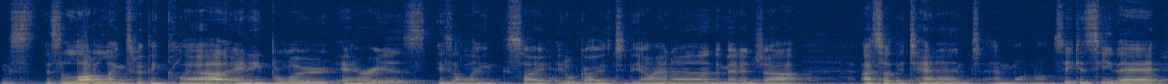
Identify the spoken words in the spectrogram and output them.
There's a lot of links within cloud. Any blue areas is a link. So it'll go to the owner, the manager, uh, so the tenant and whatnot. So you can see there,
